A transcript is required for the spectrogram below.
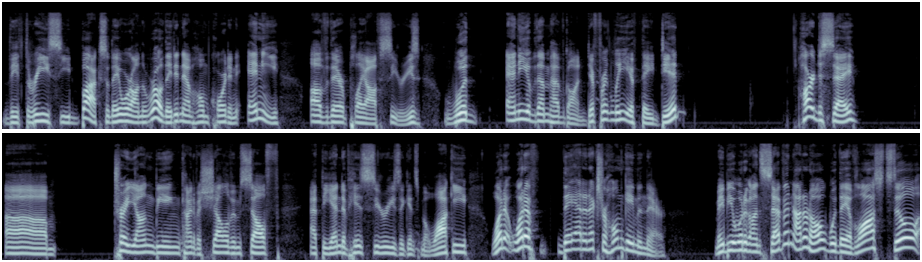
the three seed Bucks. So they were on the road. They didn't have home court in any of their playoff series. Would any of them have gone differently if they did? Hard to say. Um, Trae Young being kind of a shell of himself at the end of his series against Milwaukee. What if, what if they had an extra home game in there? Maybe it would have gone seven. I don't know. Would they have lost? Still,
